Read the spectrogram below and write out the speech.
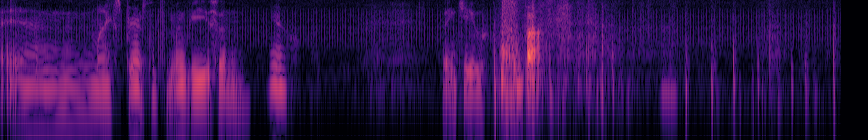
and my experience with the movies, and yeah. Thank you. Goodbye.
